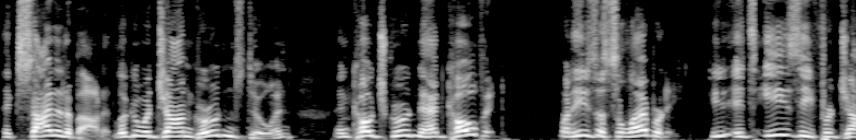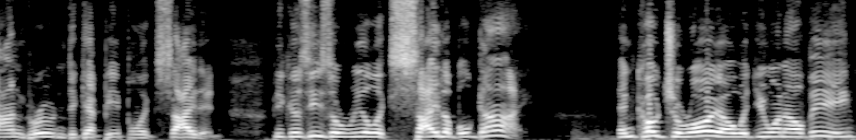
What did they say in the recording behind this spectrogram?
excited about it. Look at what Jon Gruden's doing, and Coach Gruden had COVID, but he's a celebrity. He, it's easy for Jon Gruden to get people excited because he's a real excitable guy. And Coach Arroyo at UNLV,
